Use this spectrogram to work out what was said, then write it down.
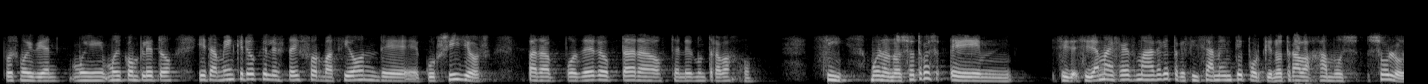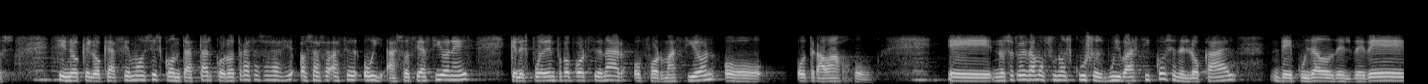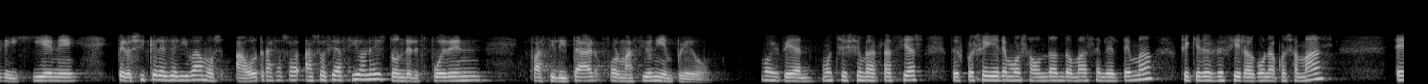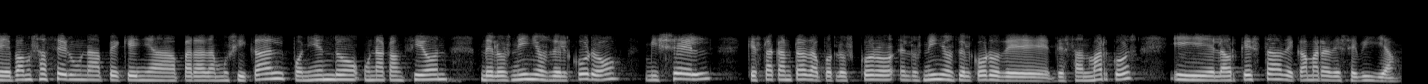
Pues muy bien, muy muy completo. Y también creo que les dais formación de cursillos para poder optar a obtener un trabajo. Sí, bueno, nosotros eh, se, llama Red Madre precisamente porque no trabajamos solos, sino que lo que hacemos es contactar con otras asociaciones que les pueden proporcionar o formación o, o trabajo. Eh, nosotros damos unos cursos muy básicos en el local de cuidado del bebé, de higiene, pero sí que les derivamos a otras asociaciones donde les pueden facilitar formación y empleo. Muy bien, muchísimas gracias. Después seguiremos ahondando más en el tema. Si quieres decir alguna cosa más. Eh, vamos a hacer una pequeña parada musical poniendo una canción de los niños del coro, Michelle, que está cantada por los, eh, los niños del coro de San Marcos y la Orquesta de Cámara de Sevilla.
